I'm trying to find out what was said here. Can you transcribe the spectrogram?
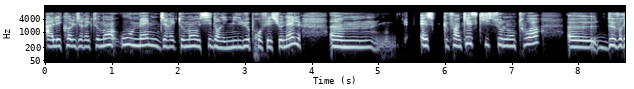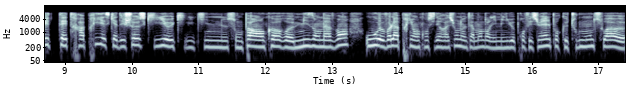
à l'école directement ou même directement aussi dans les milieux professionnels. est-ce que enfin, qu'est-ce qui selon toi, euh, devrait être appris? Est-ce qu'il y a des choses qui, euh, qui, ne sont pas encore euh, mises en avant ou voilà, pris en considération, notamment dans les milieux professionnels, pour que tout le monde soit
